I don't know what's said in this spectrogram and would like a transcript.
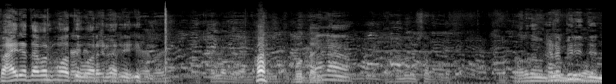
বাইরে তো আবার মতে পড়ে না রে। না দেন।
